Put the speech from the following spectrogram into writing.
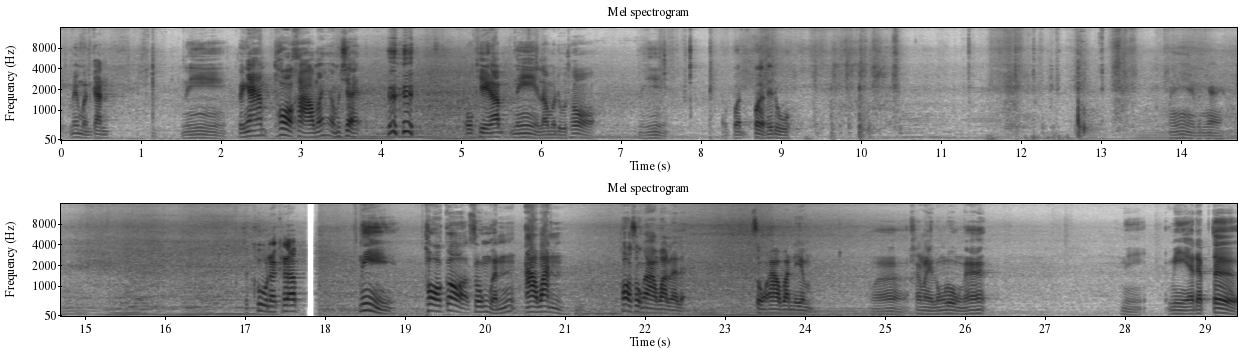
จไม่เหมือนกัน นี่เป็นไงครับท่อขาวไหมไม่ใช่ โอเคครับ นี่เรามาดูท่อ นี่เปิดเปิดให้ดู นี่เป็นไง สักครู่นะครับ นี่ท่อก็ทรงเหมือน R1 ท่อทรง R1 เลยแหละ ทรง R1M อ่าข้างในโล่งๆนะฮะ นี่ มีอะแดปเตอร์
